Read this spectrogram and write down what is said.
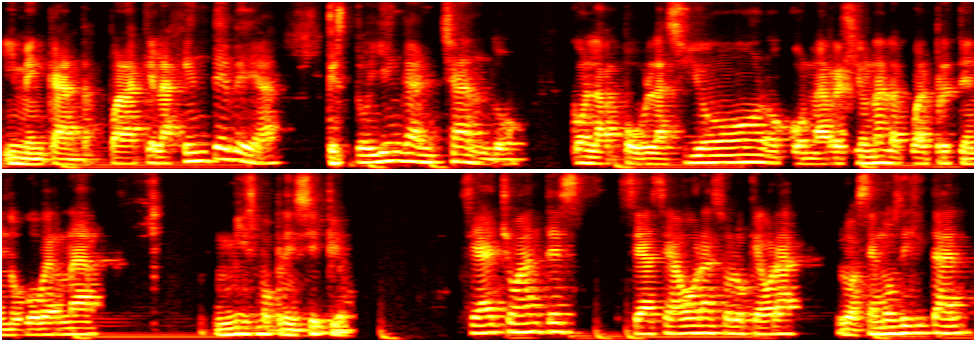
Y me encanta, para que la gente vea que estoy enganchando con la población o con la región a la cual pretendo gobernar. Mismo principio. Se ha hecho antes, se hace ahora, solo que ahora lo hacemos digital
